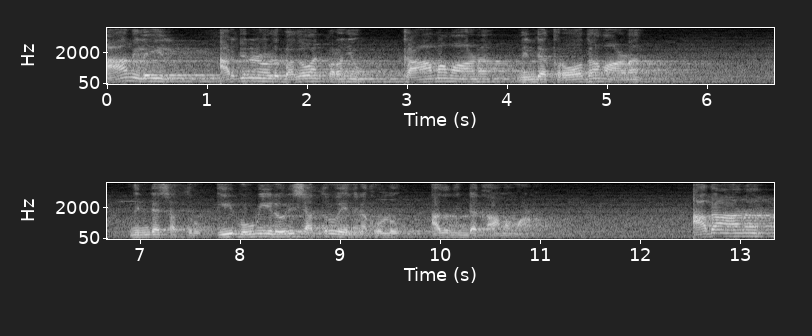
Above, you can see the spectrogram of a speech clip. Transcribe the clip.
ആ നിലയിൽ അർജുനനോട് ഭഗവാൻ പറഞ്ഞു കാമമാണ് നിന്റെ ക്രോധമാണ് നിന്റെ ശത്രു. ഈ ഭൂമിയിൽ ഒരു ശത്രുവേ നിനക്കുള്ളൂ അത് നിന്റെ കാമമാണ്. അതാണ്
